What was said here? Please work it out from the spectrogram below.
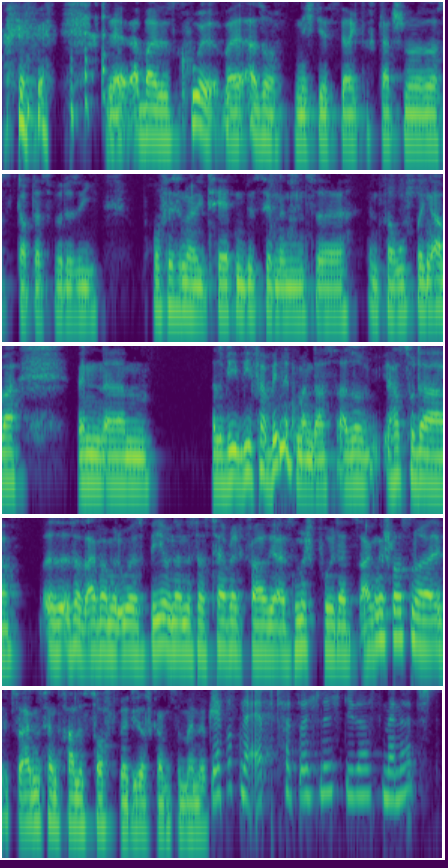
aber das ist cool, weil, also nicht jetzt direkt das Klatschen oder sowas. Ich glaube, das würde die Professionalität ein bisschen ins, äh, in Verruf bringen. Aber wenn, ähm, also wie, wie verbindet man das? Also hast du da also ist das einfach mit USB und dann ist das Tablet quasi als Mischpult angeschlossen oder gibt es eine zentrale Software, die das Ganze managt? Ja, es ist eine App tatsächlich, die das managt.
